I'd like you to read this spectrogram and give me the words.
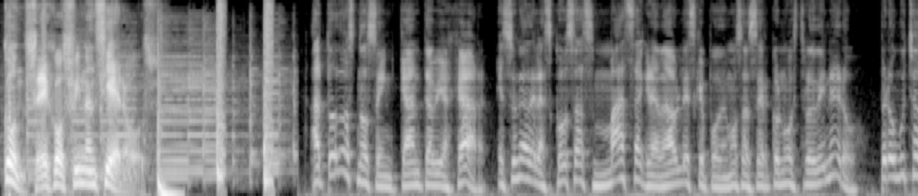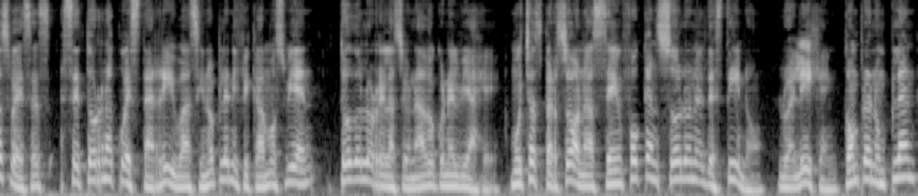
Consejos financieros. A todos nos encanta viajar, es una de las cosas más agradables que podemos hacer con nuestro dinero, pero muchas veces se torna cuesta arriba si no planificamos bien todo lo relacionado con el viaje. Muchas personas se enfocan solo en el destino, lo eligen, compran un plan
